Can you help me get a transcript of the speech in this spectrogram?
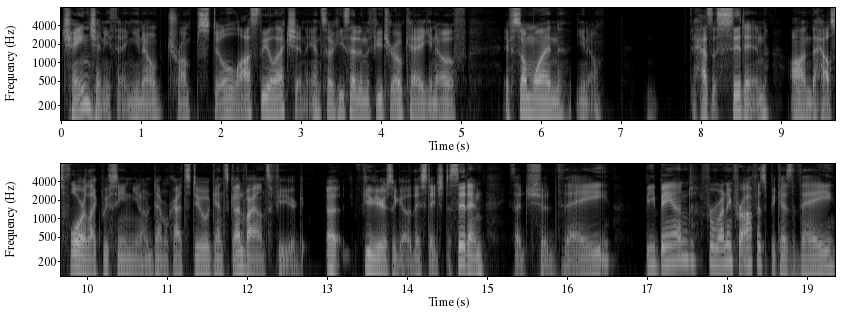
change anything. You know, Trump still lost the election. And so he said in the future, okay, you know, if if someone, you know, has a sit-in on the House floor like we've seen, you know, Democrats do against gun violence a few year, a uh, few years ago, they staged a sit-in. He said, should they be banned from running for office because they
